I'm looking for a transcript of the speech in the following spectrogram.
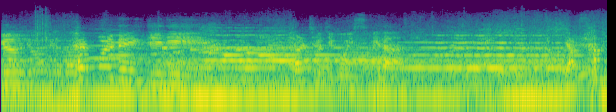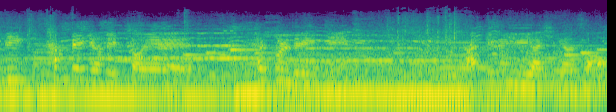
지금 횃불 대행진이 펼쳐지고 있습니다. 약 300, 300여 미터의 횃불 대행진 안전을 유의하시면서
